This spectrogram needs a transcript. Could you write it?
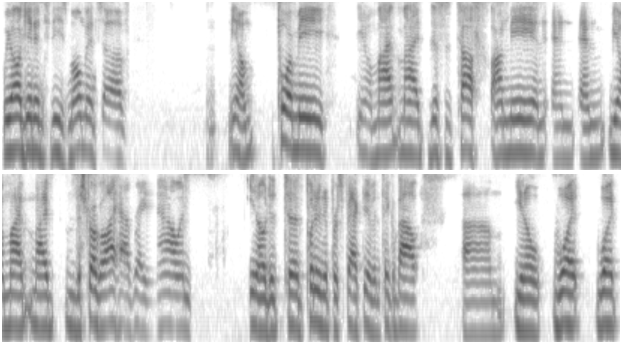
we all get into these moments of, you know, poor me, you know, my my this is tough on me, and and and you know, my my the struggle I have right now, and you know, to to put it into perspective and think about, um, you know, what what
